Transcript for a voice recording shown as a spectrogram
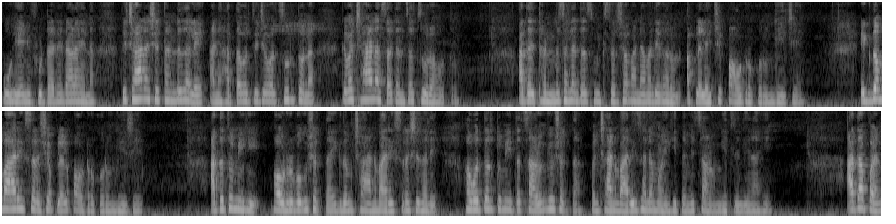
पोहे आणि फुटाणे डाळ आहे ना ते छान असे थंड झाले आणि हातावरती जेव्हा चुरतो ना तेव्हा छान असा त्यांचा चुरा होतो. आता हे थंड झाल्यानंतरच मिक्सरच्या भांड्यामध्ये घालून आपल्याला ह्याची पावडर करून घ्यायची आहे. एकदम बारीकसर अशी आपल्याला पावडर करून घ्यायची आहे. आता तुम्ही ही पावडर बघू शकता एकदम छान बारीकसर अशी झाली. हवं तर तुम्ही इथं चाळून घेऊ शकता पण छान बारीक झाल्यामुळे ही तर मी चाळून घेतलेली नाही. आता आपण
